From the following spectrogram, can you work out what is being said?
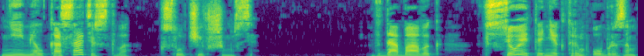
не имел касательства к случившемуся. Вдобавок, все это некоторым образом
